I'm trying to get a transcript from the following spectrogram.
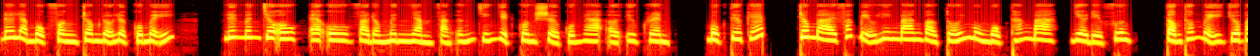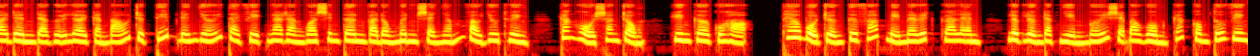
đây là một phần trong nỗ lực của Mỹ. Liên minh châu Âu, EU và đồng minh nhằm phản ứng chiến dịch quân sự của Nga ở Ukraine. Mục tiêu kép Trong bài phát biểu liên bang vào tối mùng 1 tháng 3 giờ địa phương, Tổng thống Mỹ Joe Biden đã gửi lời cảnh báo trực tiếp đến giới tài phiệt Nga rằng Washington và đồng minh sẽ nhắm vào du thuyền, căn hộ sang trọng, chuyên cơ của họ. Theo Bộ trưởng Tư pháp Mỹ Merrick Garland, lực lượng đặc nhiệm mới sẽ bao gồm các công tố viên,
